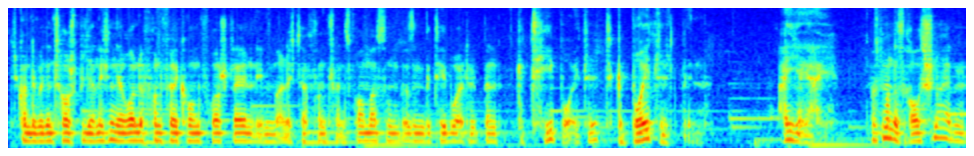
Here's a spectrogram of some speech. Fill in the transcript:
Ich konnte mir den Schauspieler nicht in der Rolle von Falcone vorstellen, eben weil ich da von Transformers so ein bisschen getebeutelt bin. Getebeutelt? Gebeutelt bin. Eieiei. Muss man das rausschneiden?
